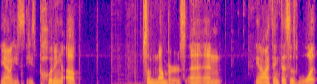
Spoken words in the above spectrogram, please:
you know, he's he's putting up some numbers, and, and you know, I think this is what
